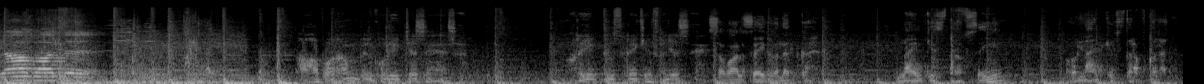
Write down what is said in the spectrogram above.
क्या बात है? आप और हम बिल्कुल एक जैसे हैं सर। और एक दूसरे के वजह से। सवाल सही गलत का है। लाइन किस तरफ़ सही है और लाइन किस तरफ़ गलत?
